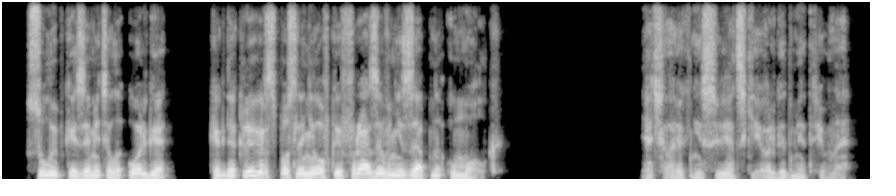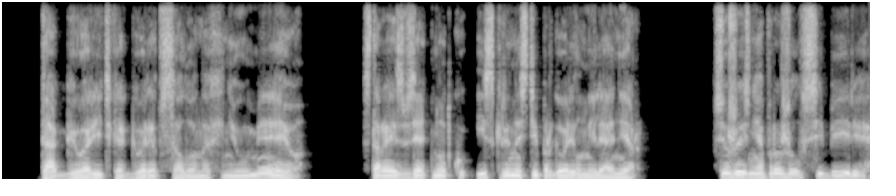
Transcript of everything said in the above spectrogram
— с улыбкой заметила Ольга, когда Клюверс после неловкой фразы внезапно умолк. Я человек не светский, Ольга Дмитриевна. Так говорить, как говорят в салонах, не умею. Стараясь взять нотку искренности, проговорил миллионер. Всю жизнь я прожил в Сибири,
